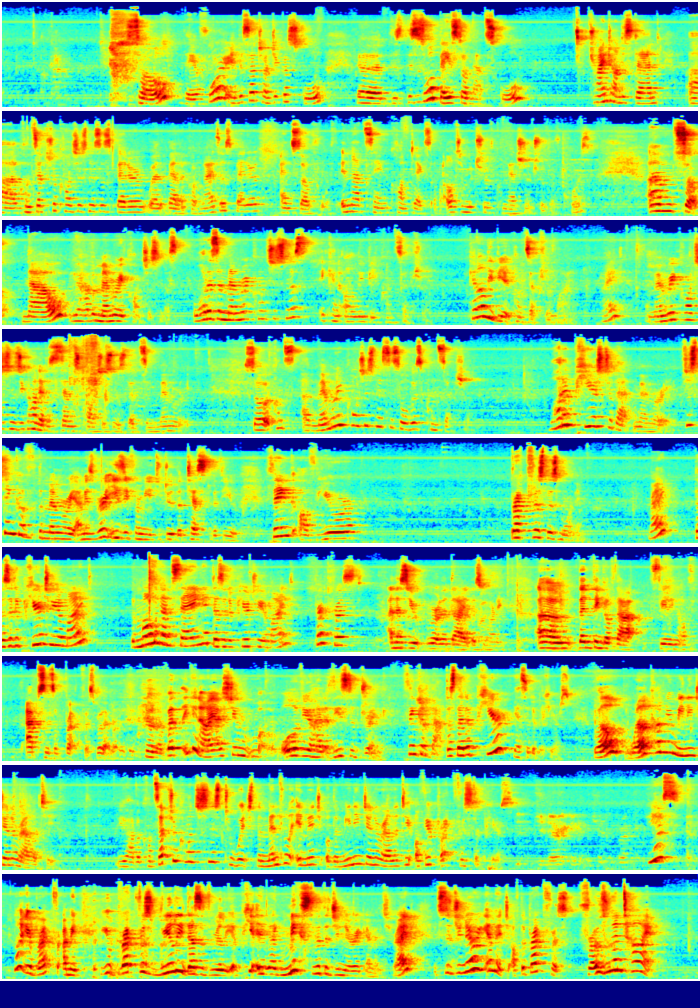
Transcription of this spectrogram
So, therefore, in the Sautrantika school, uh, this, this is all based on that school, trying to understand uh, conceptual consciousness is better, well, valid cognizer is better, and so forth. In that same context of ultimate truth, conventional truth, of course. Um, so, now you have a memory consciousness. What is a memory consciousness? It can only be conceptual. It can only be a conceptual mind, right? A memory consciousness, you can't have a sense consciousness that's a memory. So a, a memory consciousness is always conceptual. What appears to that memory? Just think of the memory. I mean, it's very easy for me to do the test with you. Think of your breakfast this morning, right? Does it appear to your mind? The moment I'm saying it, does it appear to your mind? Breakfast. Unless you were on a diet this morning. Um, then think of that feeling of absence of breakfast, whatever. No, no. But, you know, I assume all of you had at least a drink. Think of that. Does that appear? Yes, it appears. Well, welcome your meaning generality. You have a conceptual consciousness to which the mental image or the meaning generality of your breakfast appears. Generic image of breakfast? Yes. Not your breakfast. I mean, your breakfast really doesn't really appear, like mixed with the generic image, right? It's the generic image of the breakfast, frozen in time.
